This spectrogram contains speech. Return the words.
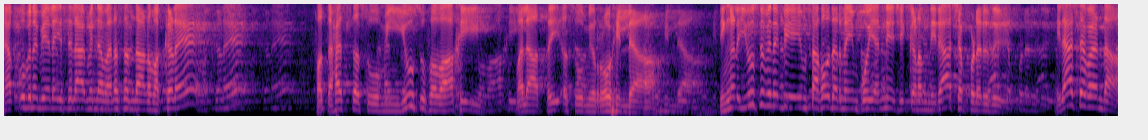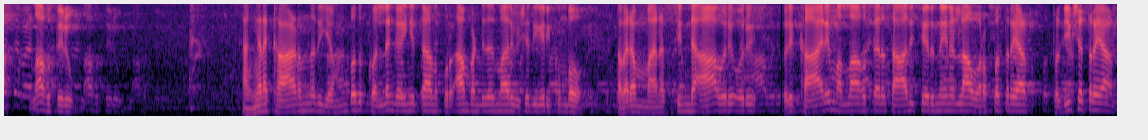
യാക്കൂബ് നബി അലൈഹി ഇസ്ലാമിന്റെ മനസ്സെന്താണ് മക്കളെ ഫതഹസ്സസൂ മിൻ യൂസുഫ വാഖി വലാ തൈഅസൂ മിൻ റൂഹില്ലാ. നിങ്ങൾ യൂസുഫ് നബിയെയും സഹോദരനെയും പോയി അന്വേഷിക്കണം നിരാശപ്പെടരുത്. നിരാശ വേണ്ട തരും. അങ്ങനെ കാണുന്നത് എൺപത് കൊല്ലം കഴിഞ്ഞിട്ടാണ് ഖുർആൻ പണ്ഡിതന്മാർ വിശദീകരിക്കുമ്പോൾ അവരെ മനസ്സിന്റെ ആ ഒരു ഒരു കാര്യം അള്ളാഹുത്തര സാധിച്ചു തരുന്നതിനുള്ള ആ ഉറപ്പെത്രയാണ് പ്രതീക്ഷ എത്രയാണ്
